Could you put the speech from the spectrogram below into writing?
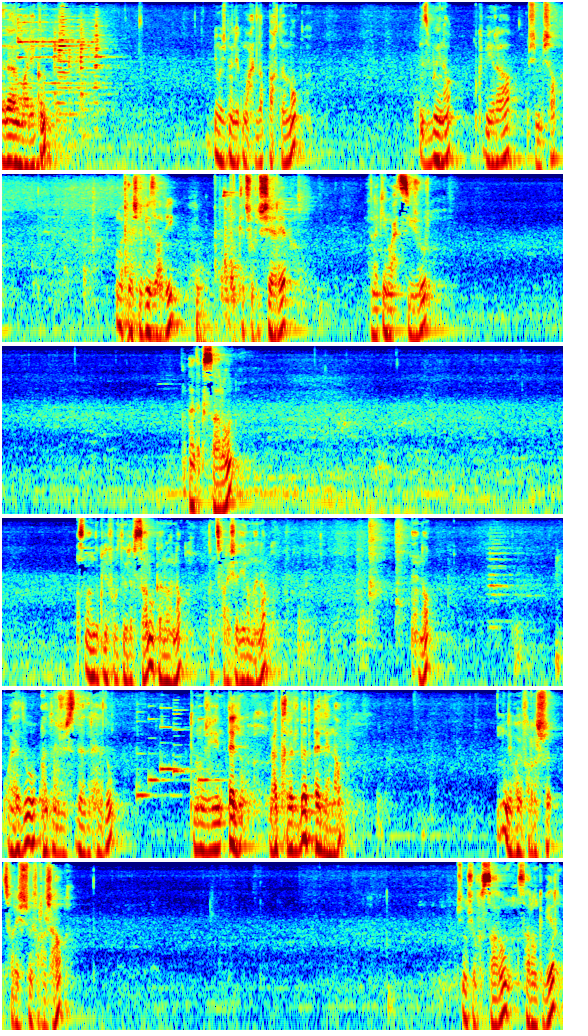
السلام عليكم. اليوم جبنا لكم واحد l'appartement زوينة كبيره مشمشه وما فيهاش ال vis-à-vis كتشوف الشارع. هنا كاين واحد ال séjour. هذاك الصالون. أصلا دوك les fauteuils اللي في الصالون كانوا هنا. التفريشه ديالهم هنا. هنا وهادو هادو جوج سدادر هادو كانوا جايين ال مع دخلة الباب ال هنا. اللي بغا يفرش تفرشتو يفرشها. نمشيو نشوفو الصالون. صالون كبير.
